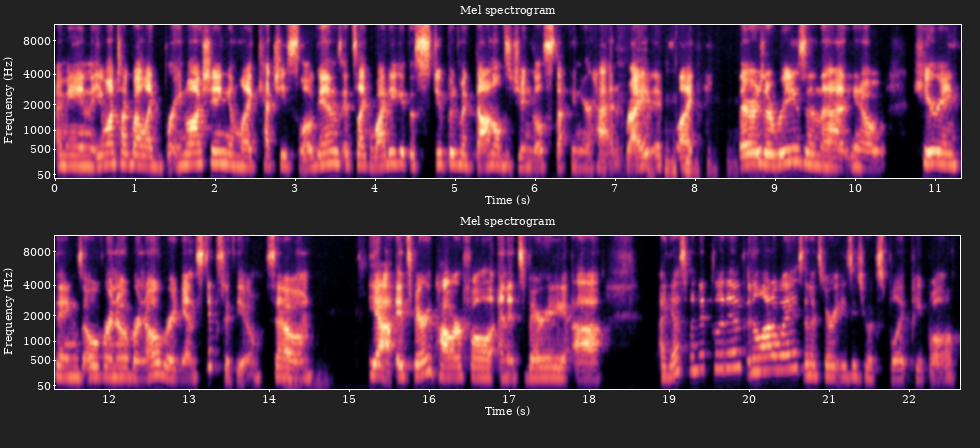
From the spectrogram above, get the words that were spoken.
i mean you want to talk about like brainwashing and like catchy slogans? It's like why do you get the stupid mcdonald's jingle stuck in your head right? It's like there's a reason that you know hearing things over and over and over again sticks with you. So mm-hmm. yeah, it's very powerful and it's very uh I guess manipulative in a lot of ways and it's very easy to exploit people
